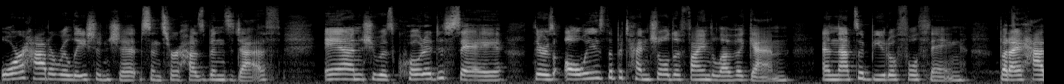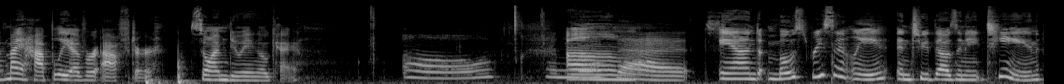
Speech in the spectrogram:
or had a relationship since her husband's death. And she was quoted to say, There's always the potential to find love again, and that's a beautiful thing. But I had my happily ever after, so I'm doing okay. Oh, I love Um, that. And most recently, in 2018,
